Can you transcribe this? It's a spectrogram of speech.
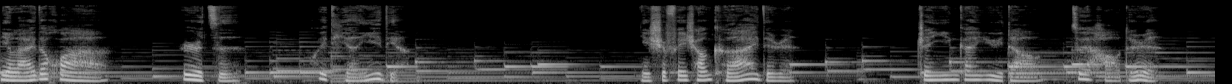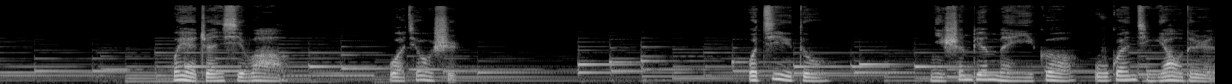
你来的话，日子会甜一点。你是非常可爱的人。真应该遇到最好的人，我也真希望我就是。我嫉妒你身边每一个无关紧要的人，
